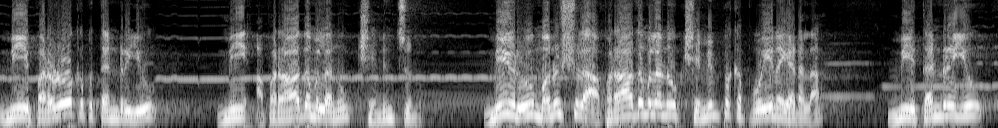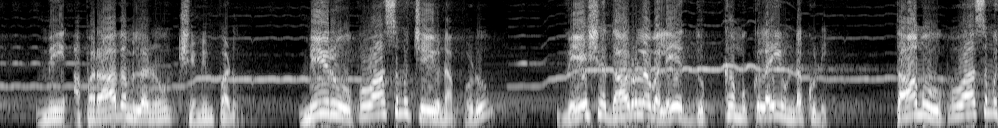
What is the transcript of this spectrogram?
మీ పరలోకపు తండ్రియు మీ అపరాధములను క్షమించును. మీరు మనుష్యుల అపరాధములను క్షమింపకపోయిన ఎడల మీ తండ్రియు మీ అపరాధములను క్షమింపడు. మీరు ఉపవాసము చేయునప్పుడు వేషధారుల వలె దుఃఖముకులై ఉండకుడి. తాము ఉపవాసము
